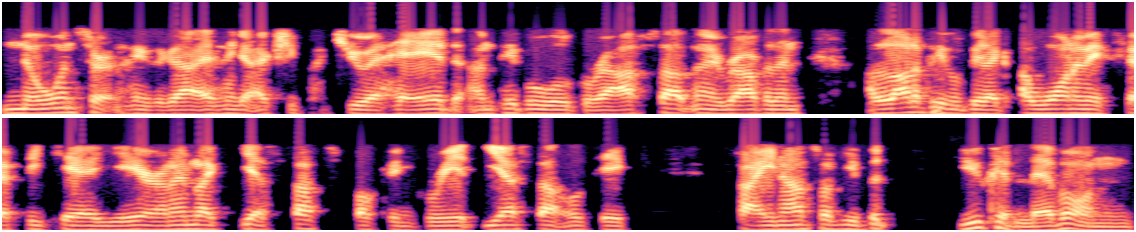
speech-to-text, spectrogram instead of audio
knowing certain things like that, I think it actually puts you ahead and people will grasp that now rather than a lot of people be like, I want to make 50k a year. And I'm like, yes, that's fucking great. Yes, that will take finance of you, but you could live on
